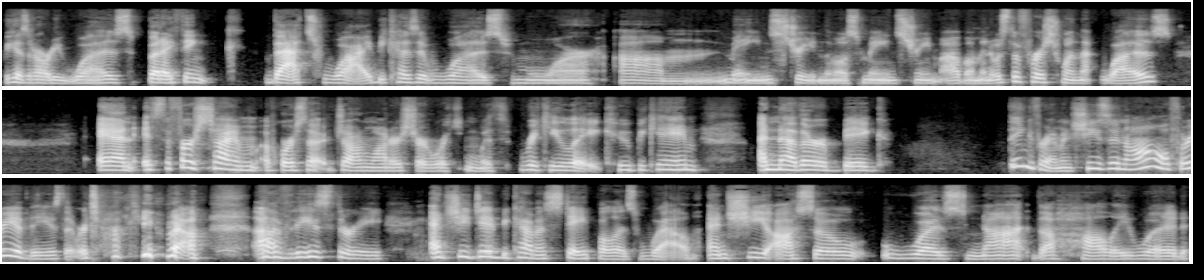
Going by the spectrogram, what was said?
because it already was. But I think that's why, because it was more um mainstream, the most mainstream of them. And it was the first one that was. And it's the first time, of course, that John Waters started working with Ricki Lake, who became another big thing for him. And she's in all three of these that we're talking about, of these three. And she did become a staple as well. And she also was not the Hollywood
